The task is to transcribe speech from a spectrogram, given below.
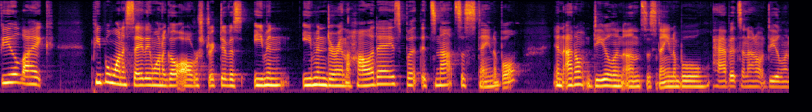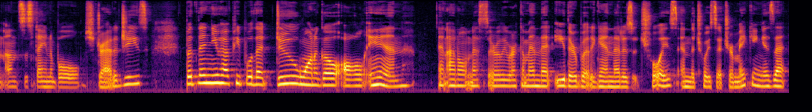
feel like people want to say they want to go all restrictive even even during the holidays, but it's not sustainable. And I don't deal in unsustainable habits and I don't deal in unsustainable strategies. But then you have people that do want to go all in and I don't necessarily recommend that either. But again, that is a choice. And the choice that you're making is that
